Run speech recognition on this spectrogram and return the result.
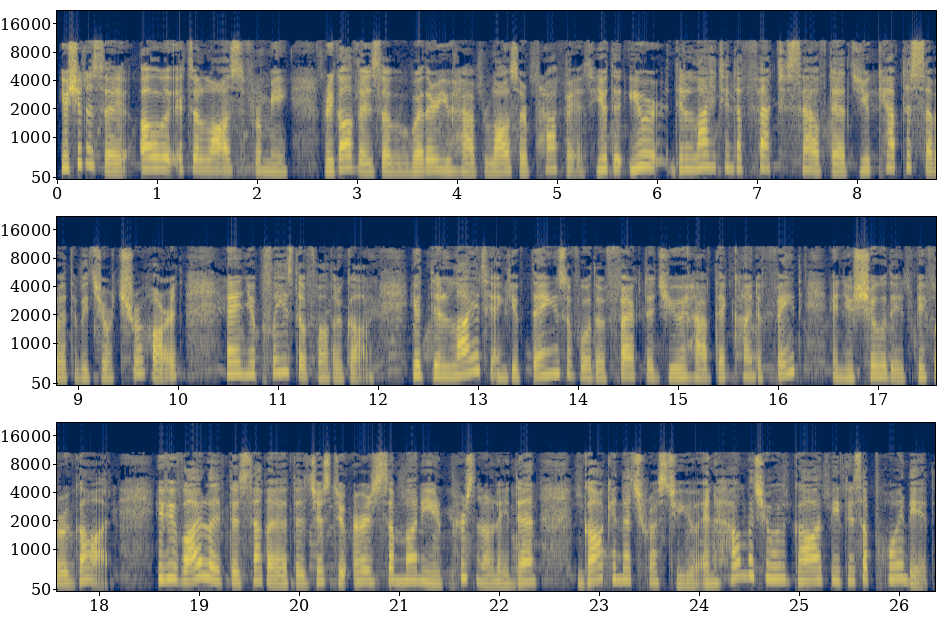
You shouldn't say, "Oh, it's a loss for me," regardless of whether you have loss or profit. You de- you delight in the fact itself that you kept the Sabbath with your true heart, and you please the Father God. You delight and give thanks for the fact that you have that kind of faith, and you showed it before God. If you violate the Sabbath just to earn some money personally, then God cannot trust you, and how much will God be disappointed?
